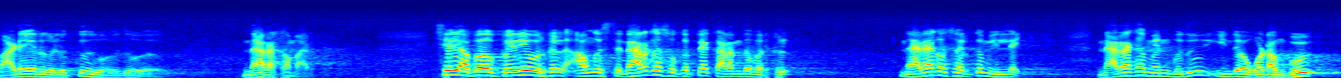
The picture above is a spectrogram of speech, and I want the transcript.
மடையர்களுக்கு இது நரகமா இருக்கு. சரி அப்போ பெரியவர்கள் அவங்க நரக சொர்க்கத்தை கடந்தவர்கள். நரக சொர்க்கம் இல்லை. நரகம் என்பது இந்த உடம்பு.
